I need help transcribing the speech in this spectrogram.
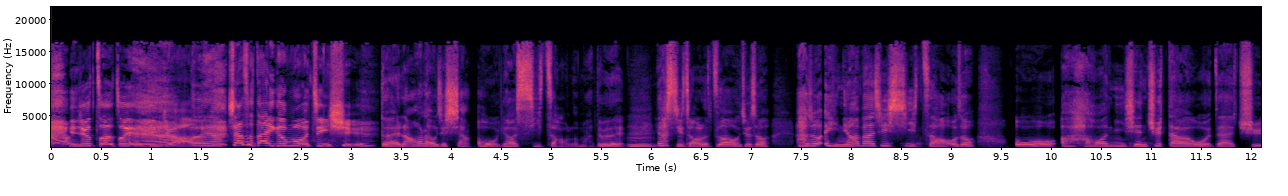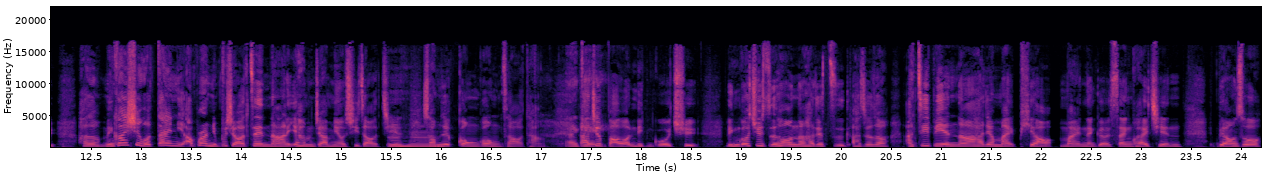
你就遮住眼睛就好了。对啊下次戴一个墨镜去。对，然后后来我就想，哦，要洗澡了嘛，对不对？嗯嗯，要洗澡了之后，我就说，他说，哎、你要不要去洗澡？我说，哦，啊，好啊，你先去，待会我再去。他说，没关系，我带你，啊，不然你不晓得在哪里，因为他们家没有洗澡间，所以他们就公共澡堂他就把我领过去，领过去之后呢，他就只他就说啊这边，然后他就买票，买那个三块钱，比方说，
